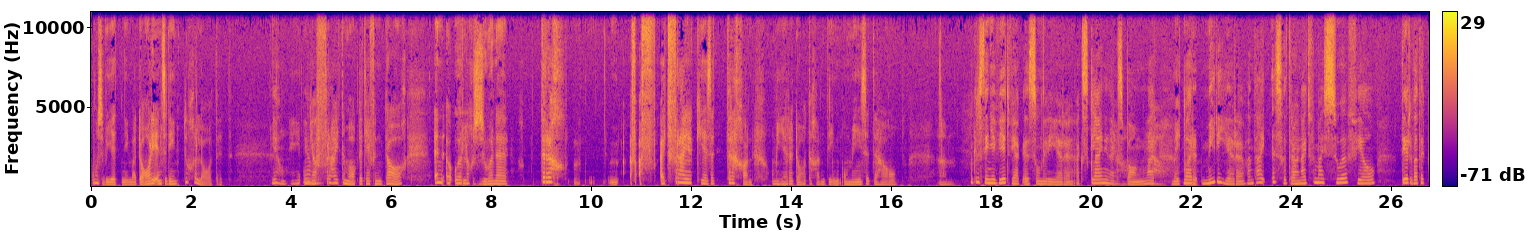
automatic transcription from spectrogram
ons weet nie, maar daardie insident toegelaat het Ja. Nee, om ja. jou vry te maak dat jy vandag in 'n oorlogsone terug uit vrye keuse teruggaan om die Here daar te gaan dien, om mense te help. Um Maar Christine, jy weet wie ek is sonder die Here. Ek's klein en ek's Ja, bang, maar ja, met maar hom. met die Here, want hy is getrou en hy het vir my soveel deur wat ek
